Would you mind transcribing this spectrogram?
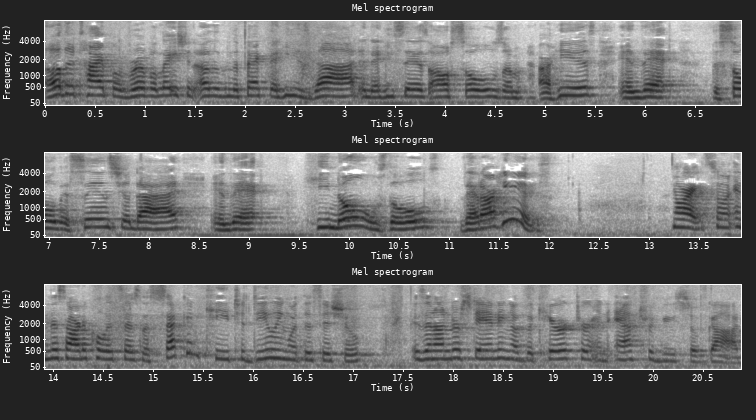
other type of revelation other than the fact that He is God and that He says all souls are, are His and that the soul that sins shall die and that He knows those that are His. All right, so in this article it says the second key to dealing with this issue is an understanding of the character and attributes of God.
